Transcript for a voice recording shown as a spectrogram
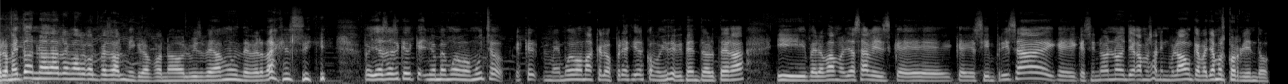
Prometo no darle más golpes al micrófono, Luis Beamón, de verdad que sí. Pero ya sabes que, yo me muevo mucho, es que me muevo más que los precios, como dice Vicente Ortega. Y, pero vamos, ya sabéis que, sin prisa, que, que si no, no llegamos a ningún lado, aunque vayamos corriendo.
